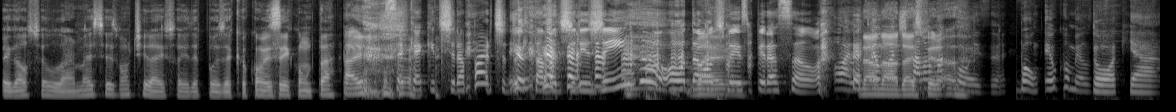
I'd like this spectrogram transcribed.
pegar o celular, mas vocês vão tirar isso aí depois. É que eu comecei a contar. Aí... Você quer que tire a parte do que tava dirigindo ou da Vai. onde veio a inspiração? Olha, Não, eu não, vou te falar inspira- uma coisa. Bom, eu como eu sou aqui a,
